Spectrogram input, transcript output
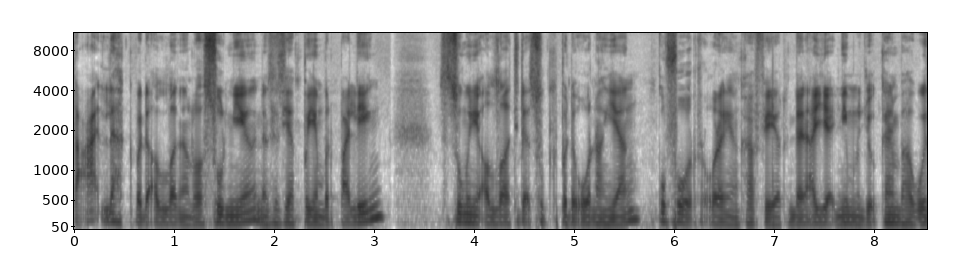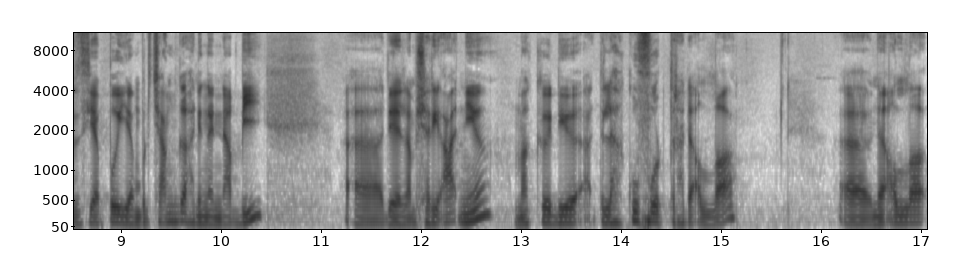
taatlah kepada Allah dan rasulnya dan sesiapa yang berpaling sesungguhnya Allah tidak suka pada orang yang kufur, orang yang kafir. Dan ayat ini menunjukkan bahawa sesiapa yang bercanggah dengan Nabi uh, di dalam syariatnya, maka dia telah kufur terhadap Allah. Uh, dan Allah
